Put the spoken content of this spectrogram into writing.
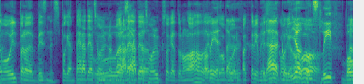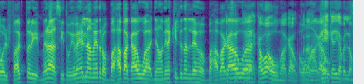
ATH móvil, pero de business. Porque antes era ATH móvil Uh, normal. Ahora es ATH móvil, so que tú no lo vas a joder. Papi, Bubble Factory Mira, Corillo, oh, Don't Sleep, Bubble Factory. Mira, si tú vives Papi. en la metro, baja para Cagua, ya no tienes que irte tan lejos, baja para Cagua. eh, Cagua o Humacao. O pero- Humacao. eh, que diga, perdón.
